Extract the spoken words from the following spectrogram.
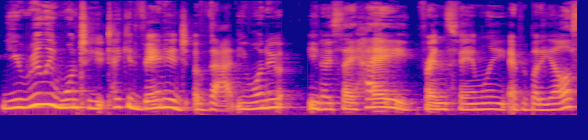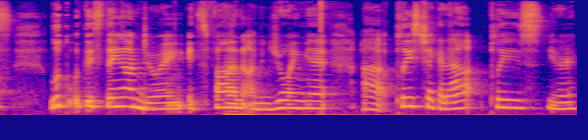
you really want to take advantage of that. You want to, you know, say, hey, friends, family, everybody else, look what this thing I'm doing. It's fun. I'm enjoying it. Uh, please check it out. Please, you know,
